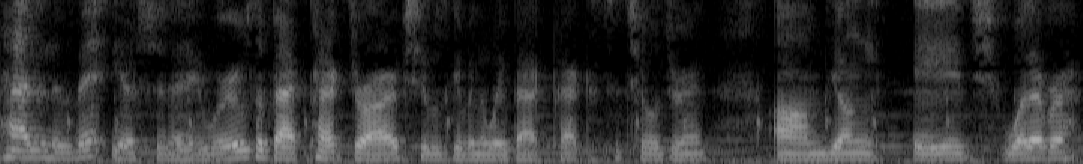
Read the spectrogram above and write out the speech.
had an event yesterday where it was a backpack drive. She was giving away backpacks to children, um, young age, whatever.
